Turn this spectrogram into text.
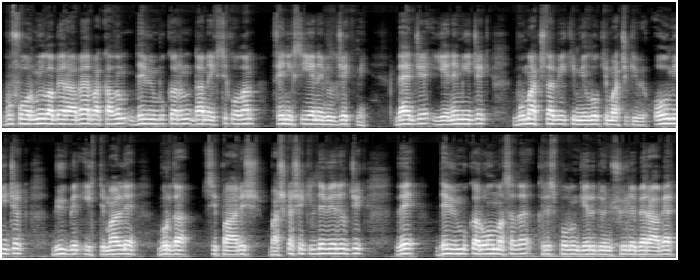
bu formuyla beraber bakalım Devin Booker'dan eksik olan Phoenix'i yenebilecek mi? Bence yenemeyecek. Bu maç tabii ki Milwaukee maçı gibi olmayacak. Büyük bir ihtimalle burada sipariş başka şekilde verilecek ve Devin Booker olmasa da Chris Paul'un geri dönüşüyle beraber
